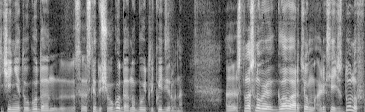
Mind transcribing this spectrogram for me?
течение этого года, следующего года оно будет ликвидировано. Что наш новый глава Артем Алексеевич Сдунов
